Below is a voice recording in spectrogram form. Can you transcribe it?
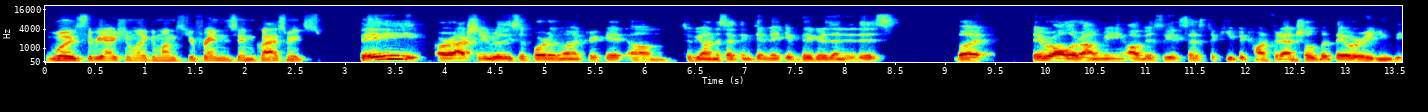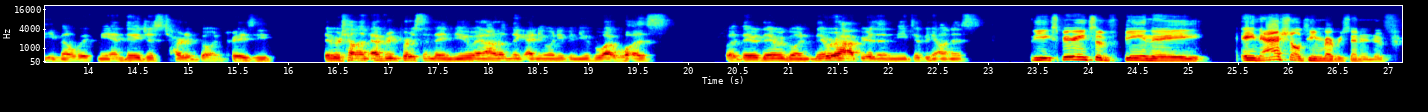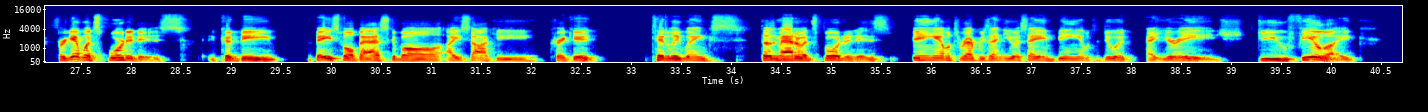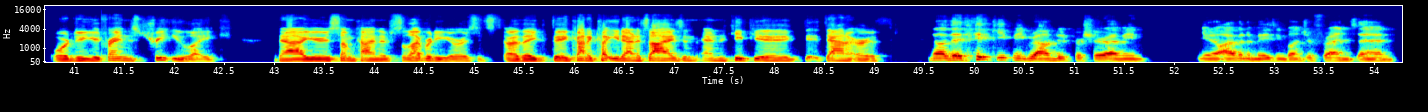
was the reaction like amongst your friends and classmates? They are actually really supportive of my cricket. Um, to be honest, I think they make it bigger than it is. But they were all around me. Obviously, it says to keep it confidential, but they were reading the email with me and they just started going crazy. They were telling every person they knew, and I don't think anyone even knew who I was. But they they were going, they were happier than me, to be honest. The experience of being a a national team representative, forget what sport it is. It could be baseball, basketball, ice hockey, cricket, tiddlywinks. Doesn't matter what sport it is. Being able to represent USA and being able to do it at your age do you feel like or do your friends treat you like now you're some kind of celebrity or is it are they they kind of cut you down to size and, and keep you down to earth? No they, they keep me grounded for sure. I mean you know i have an amazing bunch of friends and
